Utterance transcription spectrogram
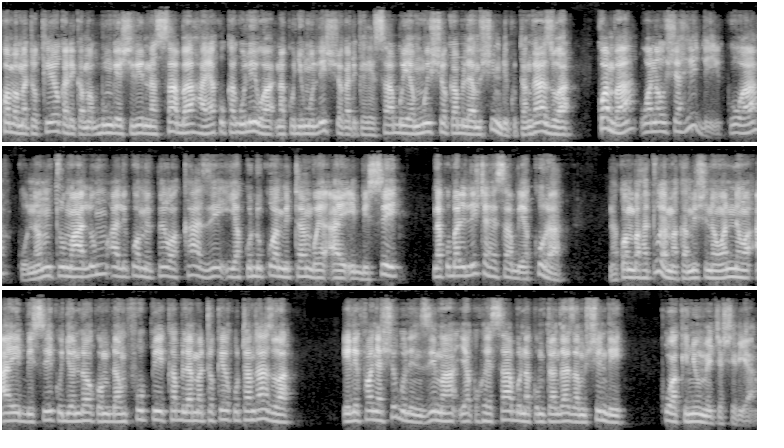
kwamba matokeo katika mabunge ishirini na saba hayakukaguliwa na kujumulishwa katika hesabu ya mwisho kabla ya mshindi kutangazwa, kwamba wana ushahidi kuwa kuna mtu maalum alikuwa amepewa kazi ya kudukua mitambo ya IEBC na kubadilisha hesabu ya kura, na kwamba hatua ya makamishina wanne wa IEBC kujiondoa kwa muda mfupi kabla ya matokeo kutangazwa ilifanya shughuli nzima ya kuhesabu na kumtangaza mshindi kuwa kinyume cha sheria.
